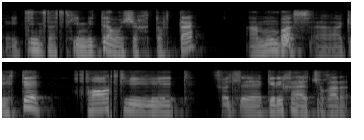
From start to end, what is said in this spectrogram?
эдийн засгийн мэдээ унших дуртай. А мөн бас гэртээ хоол хийгээд эсвэл гэрийнхээ хажуугаар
